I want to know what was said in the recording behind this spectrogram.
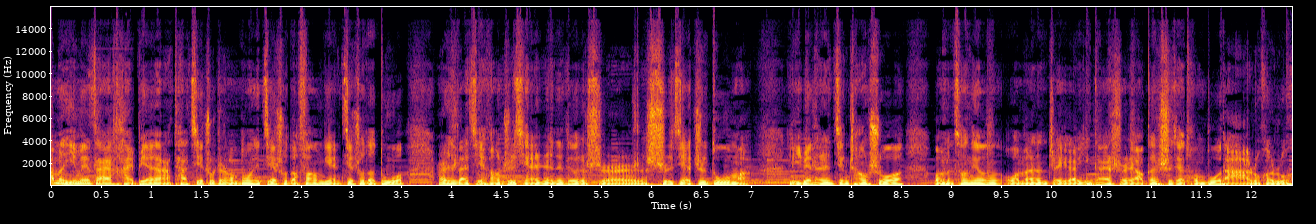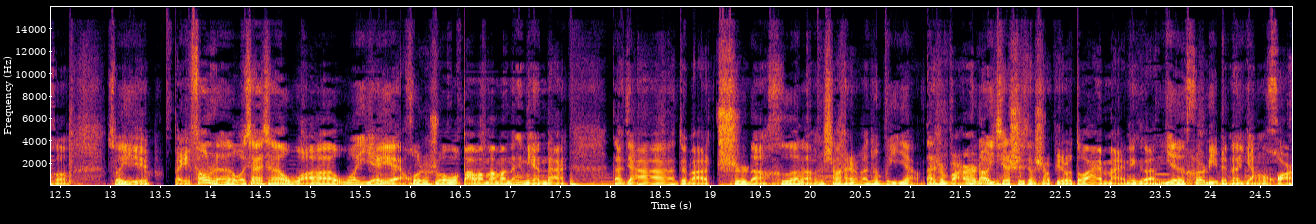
他们因为在海边啊，他接触这种东西接触的方便，接触的多，而且在解放之前，人家就是世界之都嘛。里边的人经常说，我们曾经，我们这个应该是要跟世界同步的，如何如何。所以北方人，我现在想想，我我爷爷或者说我爸爸妈妈那个年代，大家对吧？吃的喝的跟上海人完全不一样，但是玩到一些事情的时候，比如都爱买那个烟盒里边的洋画，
